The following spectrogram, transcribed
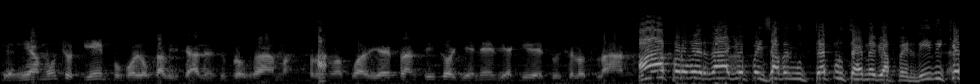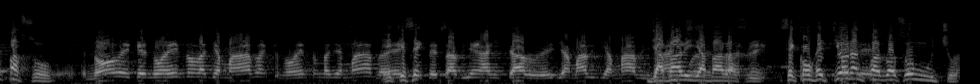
Tenía mucho tiempo por localizarlo en su programa, pero ah. no podía. Es Francisco Llené de aquí de Planos. Ah, pero verdad, yo pensaba en usted, pero usted me había perdido. ¿Y qué pasó? No, es que no entra la llamada, que no entra la llamada. Es, que se... usted está bien agitado, es llamada y llamada. Y llamada y llamada, sí. Se congestionan cuando son muchos.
